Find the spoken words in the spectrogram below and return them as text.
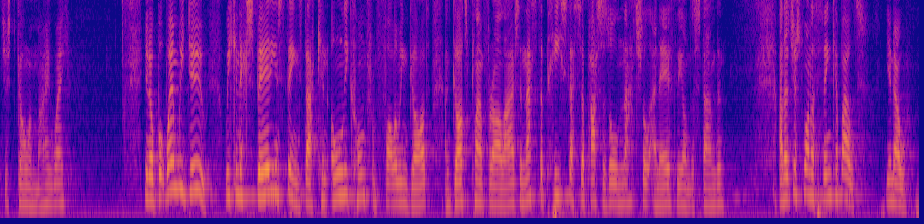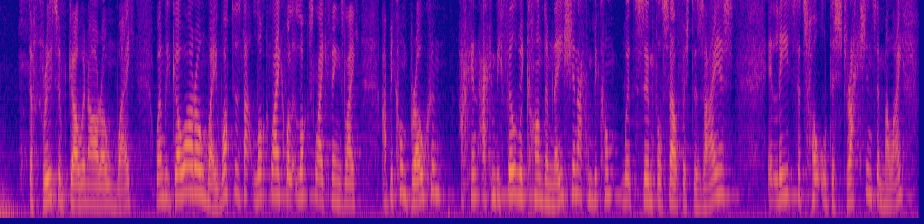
just going my way. You know, but when we do, we can experience things that can only come from following God and God's plan for our lives. And that's the peace that surpasses all natural and earthly understanding. And I just want to think about you know, the fruit of going our own way. When we go our own way, what does that look like? Well, it looks like things like I become broken. I can, I can be filled with condemnation. I can become with sinful, selfish desires. It leads to total distractions in my life.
